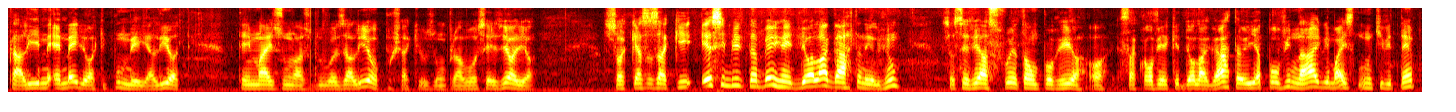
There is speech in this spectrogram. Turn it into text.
Pra ali é melhor, aqui pro meio, ali, ó. Tem mais umas duas ali, ó. Puxar aqui o zoom pra vocês verem, ali, ó. Só que essas aqui, esse milho também, gente, deu a lagarta nele, viu? Se você ver as folhas, tá um pouco aí, ó. ó essa covinha aqui deu lagarta, eu ia pôr vinagre, mas não tive tempo.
